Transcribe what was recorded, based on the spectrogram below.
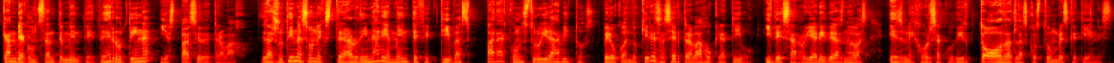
Cambia constantemente de rutina y espacio de trabajo. Las rutinas son extraordinariamente efectivas para construir hábitos, pero cuando quieres hacer trabajo creativo y desarrollar ideas nuevas, es mejor sacudir todas las costumbres que tienes.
